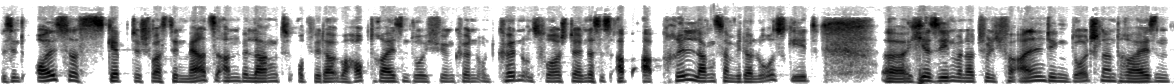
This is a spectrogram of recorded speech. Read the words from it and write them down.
Wir sind äußerst skeptisch, was den März anbelangt, ob wir da überhaupt Reisen durchführen können und können uns vorstellen, dass es ab April langsam wieder losgeht. Äh, hier sehen wir natürlich vor allen Dingen Deutschlandreisen.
